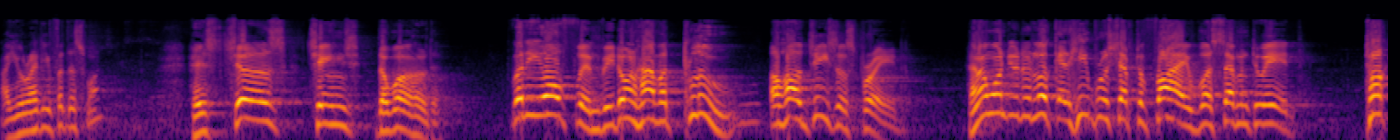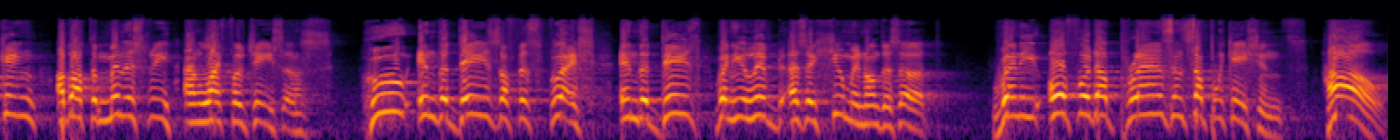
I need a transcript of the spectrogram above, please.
Are you ready for this one? His tears change the world. Very often we don't have a clue of how Jesus prayed. And I want you to look at Hebrews chapter 5, verse 7 to 8, talking about the ministry and life of Jesus, who in the days of his flesh, in the days when he lived as a human on this earth, when he offered up prayers and supplications, how?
